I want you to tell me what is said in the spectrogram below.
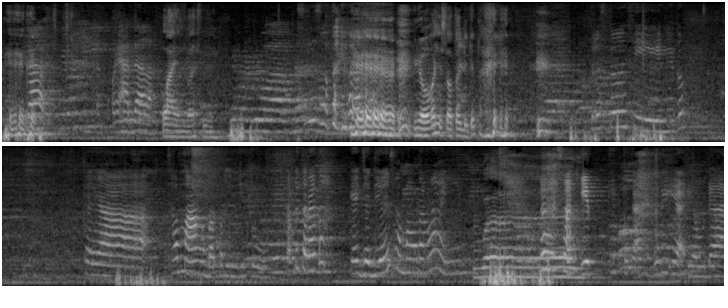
Pokoknya ada lah. Lain pasti. Sotoy nggak apa sih soto dikit. Terus tuh si ini tuh kayak sama ngebaperin gitu. Tapi ternyata kayak jadiannya sama orang lain wah Ah, sakit gitu kan jadi ya ya udah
